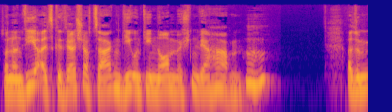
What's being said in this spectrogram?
sondern wir als Gesellschaft sagen, die und die Norm möchten wir haben. Mhm. Also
